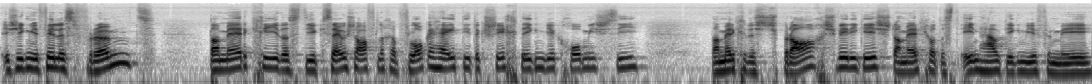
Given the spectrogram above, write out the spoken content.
ist irgendwie vieles fremd. Da merke ich, dass die gesellschaftlichen Pflogenheiten in der Geschichte irgendwie komisch sind. Da merke ich, dass die Sprache schwierig ist. Da merke ich auch, dass der Inhalt irgendwie für mich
